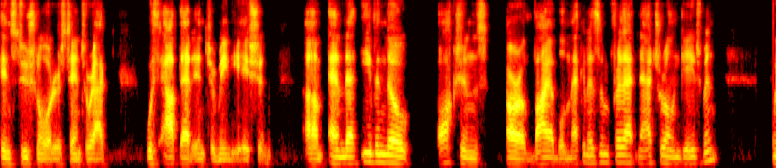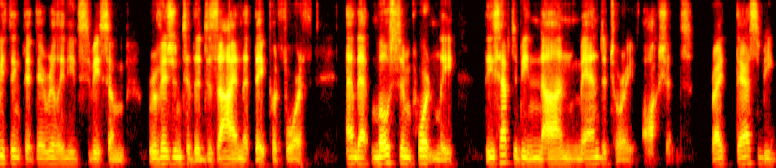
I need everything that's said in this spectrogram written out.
institutional orders to interact without that intermediation. Um, and that even though auctions are a viable mechanism for that natural engagement, we think that there really needs to be some revision to the design that they put forth. And that most importantly, these have to be non mandatory auctions, right? There has to be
